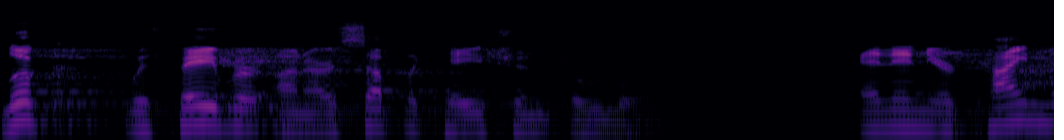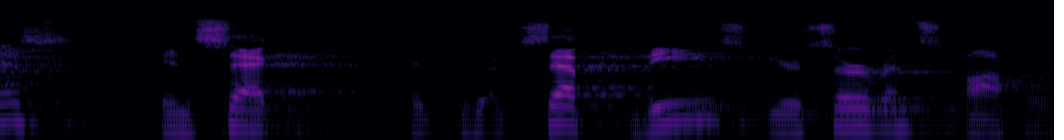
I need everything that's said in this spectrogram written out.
Look with favor on our supplication, O Lord, and in your kindness insect, accept these your servants' offerings,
